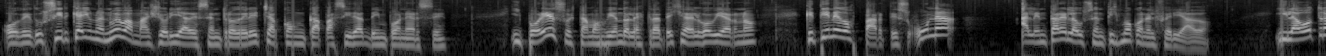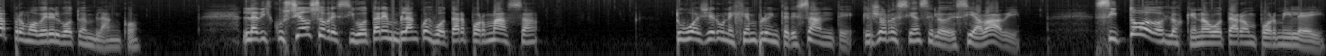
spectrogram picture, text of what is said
o deducir que hay una nueva mayoría de centroderecha con capacidad de imponerse. Y por eso estamos viendo la estrategia del gobierno, que tiene dos partes. Una, alentar el ausentismo con el feriado. Y la otra, promover el voto en blanco. La discusión sobre si votar en blanco es votar por masa tuvo ayer un ejemplo interesante, que yo recién se lo decía a Babi. Si todos los que no votaron por mi ley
